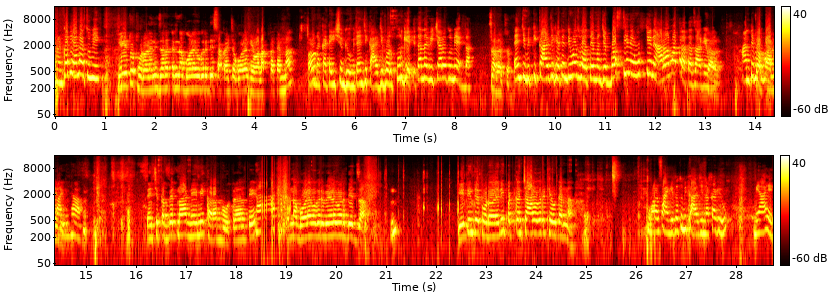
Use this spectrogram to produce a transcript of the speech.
आणि कधी येणार तुम्ही? मी येतो थोड्या वेळाने जरा त्यांना गोळ्या वगैरे दे सकाळच्या गोळ्या घ्यावा लागतात त्यांना. हा? नका टेन्शन घेऊ मी त्यांची काळजी भरपूर घेते. त्यांना विचारा तुम्ही एकदा. चला चल. त्यांची मी इतकी काळजी घेते आणि दिवसभर ते म्हणजे बसती नाही उठती नाही आरामात राहता जागेवर. चालेल. आणि ते चल, पाणी पाणी दे. हा. त्यांची तब्येत ना नेहमी खराब होत राहते. त्यांना गोळ्या वगैरे वेळेवर देत जा? येतील ते थोड्या वेळाने पटकन चहा वगैरे ठेव त्यांना. तुम्हाला सांगितलं तुम्ही काळजी नका घेऊ. मी आहे.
